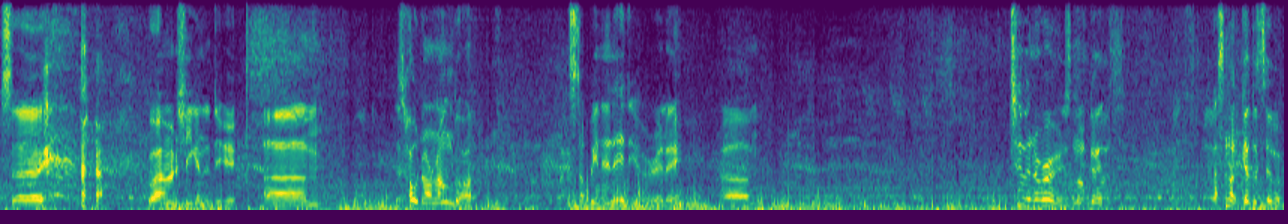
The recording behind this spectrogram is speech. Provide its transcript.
So what I'm actually gonna do um, is hold on longer. Stop being an idiot really. Um, two in a row is not good. That's not good at all.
